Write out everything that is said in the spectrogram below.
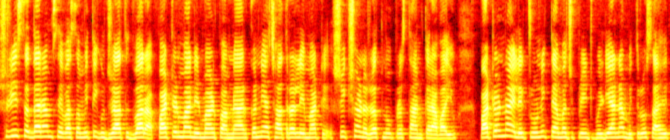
શ્રી સદારામ સેવા સમિતિ ગુજરાત દ્વારા પાટણમાં નિર્માણ પામનાર કન્યા છાત્રાલય માટે શિક્ષણ રથનું પ્રસ્થાન કરાવાયું. પાટણના ઇલેક્ટ્રોનિક તેમજ પ્રિન્ટ મીડિયાના મિત્રો સહિત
